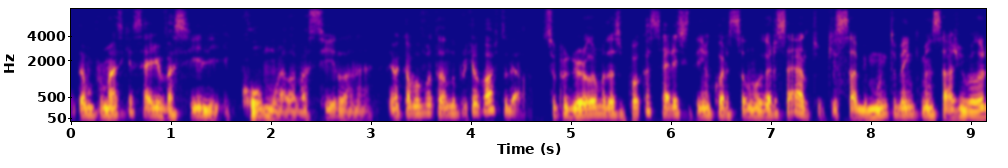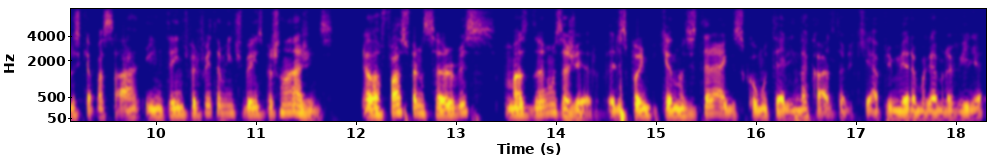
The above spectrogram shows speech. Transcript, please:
Então, por mais que a série vacile, e como ela vacila, né? Eu acabo votando porque eu gosto dela. Supergirl é uma das poucas séries que tem o coração no lugar certo, que sabe muito bem que mensagem e valores quer passar e entende perfeitamente bem os personagens. Ela faz fanservice, mas não é um exagero. Eles põem pequenos easter eggs, como ter Linda Carter, que é a primeira Mulher Maravilha,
